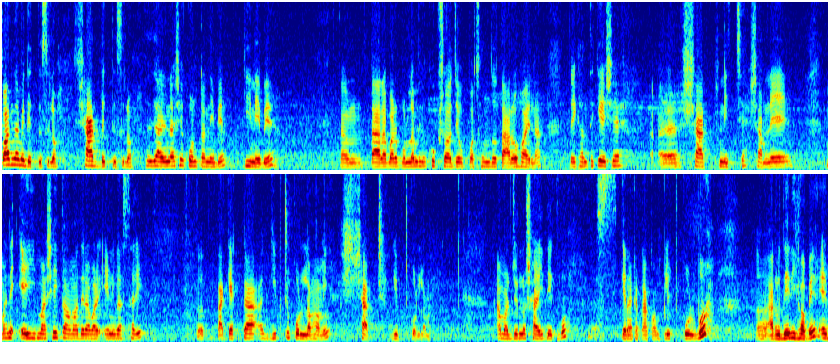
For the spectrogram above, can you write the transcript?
পাঞ্জাবি দেখতেছিল, শার্ট দেখতেছিল। জানি না সে কোনটা নেবে, কি নেবে। কারণ তার আবার বললাম খুব সহজে পছন্দ তারও হয় না। তো এখান থেকে এসে শার্ট নিচ্ছে। সামনে মানে এই মাসেই তো আমাদের আবার অ্যানিভার্সারি তো তাকে একটা গিফটও করলাম আমি, শার্ট গিফট করলাম। আমার জন্য শাড়ি দেখব। ব্যাস, কেনাকাটা কমপ্লিট করব। আরও দেরি হবে। এর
